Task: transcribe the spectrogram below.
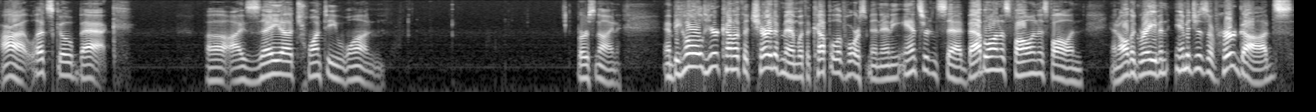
All right, let's go back. Uh, Isaiah 21, verse 9. And behold, here cometh a chariot of men with a couple of horsemen. And he answered and said, Babylon is fallen, is fallen, and all the graven images of her gods,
